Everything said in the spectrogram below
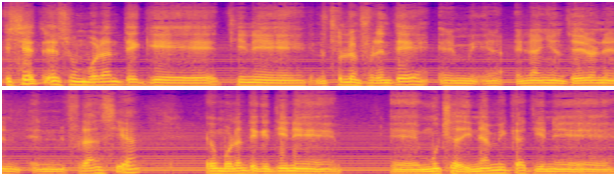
Jet es un volante que tiene, yo lo enfrenté en, el año anterior en, Francia, es un volante que tiene eh, mucha dinámica, tiene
